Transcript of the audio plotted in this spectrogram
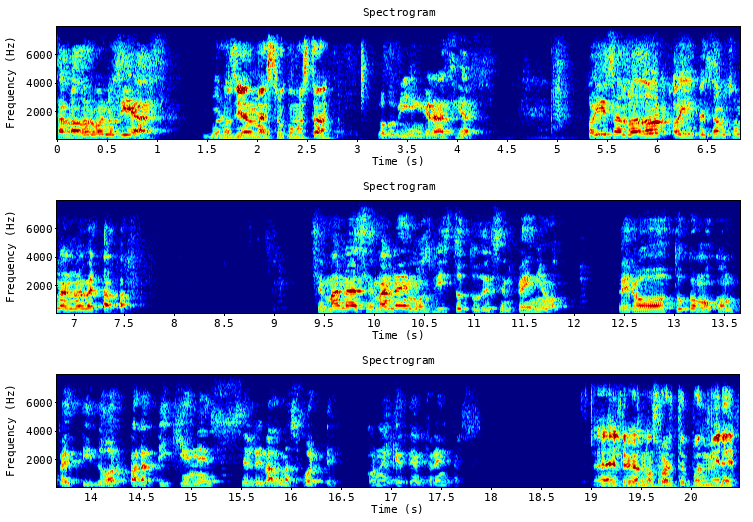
Salvador, buenos días. Buenos días, maestro, ¿cómo está? Todo bien, gracias. Oye, Salvador, hoy empezamos una nueva etapa. Semana a semana hemos visto tu desempeño, pero tú como competidor, para ti, ¿quién es el rival más fuerte con el que te enfrentas? El rival más fuerte, pues mire,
